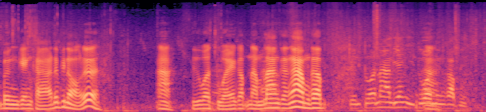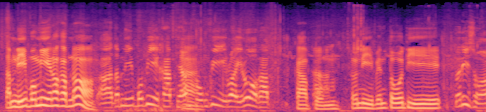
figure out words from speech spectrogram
เบิ่งแกงขาเด้อพี่น้องเด้ออะถือว่าสวยครับนำร่างก็งามครับ เป็นตัวหน้าเลี้ยงอีกตัวอ่าหนึ่งครับนี่ตำหนิบ่มีเนาะครับเนาะ อ่าตำนี้บ๊อบบี้ครับแถมอ่า ทงฟรีอีกร้อยโลครับ ครับผมตัวนี้เป็นตัวที่ตัวที่สอง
